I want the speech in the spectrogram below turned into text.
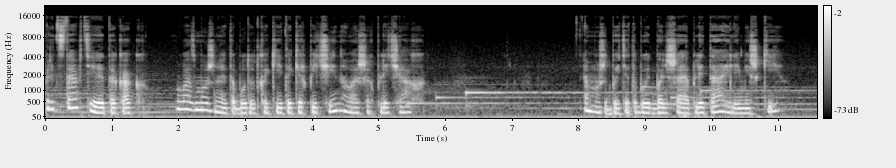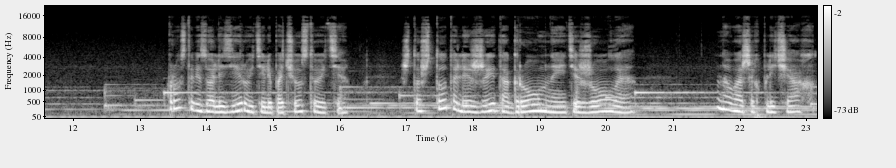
Представьте это как, возможно, это будут какие-то кирпичи на ваших плечах. А может быть, это будет большая плита или мешки. Просто визуализируйте или почувствуйте, что что-то лежит огромное и тяжелое на ваших плечах –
